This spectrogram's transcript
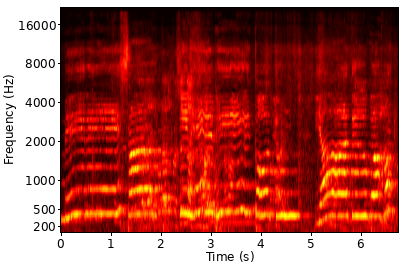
मेरे साथ इन्हें भी तो तुम याद बहुत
